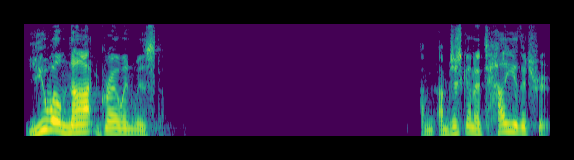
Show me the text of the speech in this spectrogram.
you will not grow in wisdom. I'm, I'm just going to tell you the truth.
